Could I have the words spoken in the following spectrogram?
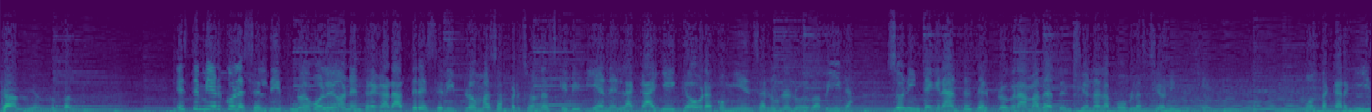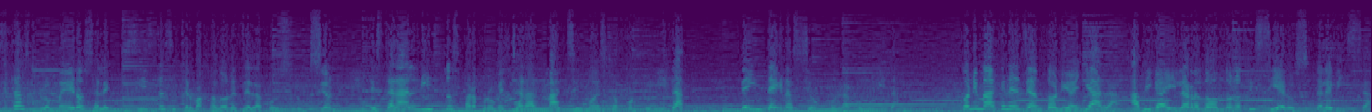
cambian totalmente. Este miércoles el DIF Nuevo León entregará 13 diplomas a personas que vivían en la calle y que ahora comienzan una nueva vida. Son integrantes del programa de atención a la población indígena. Montacarguistas, plomeros, electricistas y trabajadores de la construcción estarán listos para aprovechar al máximo esta oportunidad de integración con la comunidad. Con imágenes de Antonio Ayala, Abigail Arredondo, Noticieros Televisa.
